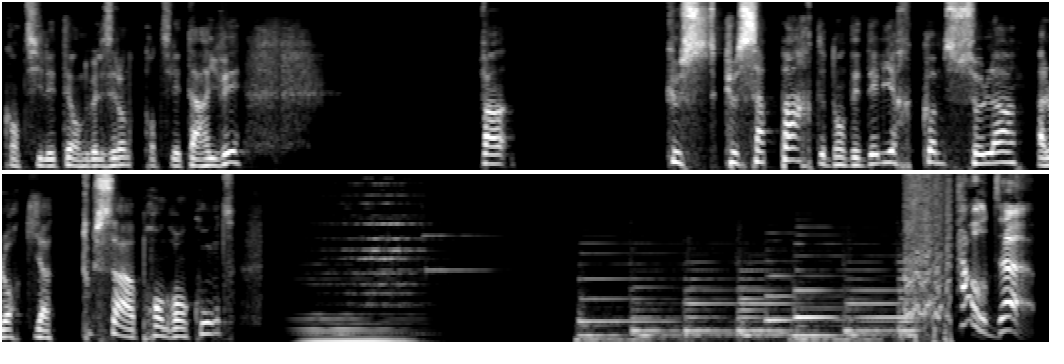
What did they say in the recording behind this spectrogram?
quand il était en Nouvelle-Zélande, quand il est arrivé. Enfin, que, que ça parte dans des délires comme cela, alors qu'il y a tout ça à prendre en compte, Hold up.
